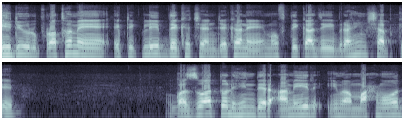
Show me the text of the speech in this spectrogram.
ভিডিওর প্রথমে একটি ক্লিপ দেখেছেন যেখানে মুফতি কাজী ইব্রাহিম সাহেবকে গজওয়াতুল হিন্দের আমির ইমাম মাহমুদ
